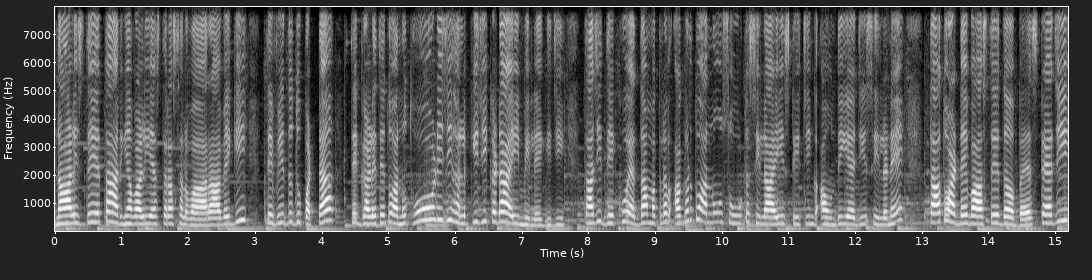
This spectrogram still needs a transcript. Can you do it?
ਨਾਲ ਇਸ ਦੇ ਧਾਰੀਆਂ ਵਾਲੀ ਇਸ ਤਰ੍ਹਾਂ ਸਲਵਾਰ ਆਵੇਗੀ ਤੇ ਵਿਦ ਦੁਪੱਟਾ ਤੇ ਗਲੇ ਤੇ ਤੁਹਾਨੂੰ ਥੋੜੀ ਜੀ ਹਲਕੀ ਜੀ ਕਢਾਈ ਮਿਲੇਗੀ ਜੀ। ਤਾਂ ਜੀ ਦੇਖੋ ਐਦਾਂ ਮਤਲਬ ਅਗਰ ਤੁਹਾਨੂੰ ਸੂਟ ਸਿਲਾਈ ਸਟਿਚਿੰਗ ਆਉਂਦੀ ਹੈ ਜੀ ਸਿਲਣੇ, ਤਾਂ ਤੁਹਾਡੇ ਵਾਸਤੇ ਦ ਬੈਸਟ ਹੈ ਜੀ।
